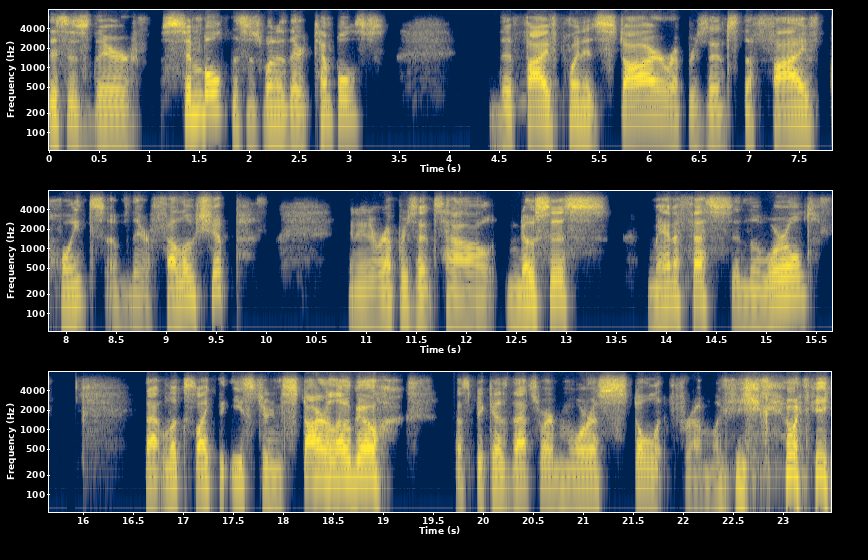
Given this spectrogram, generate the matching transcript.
This is their symbol. This is one of their temples. The five pointed star represents the five points of their fellowship, and it represents how Gnosis manifests in the world. That looks like the Eastern Star logo. That's because that's where Morris stole it from when he when he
